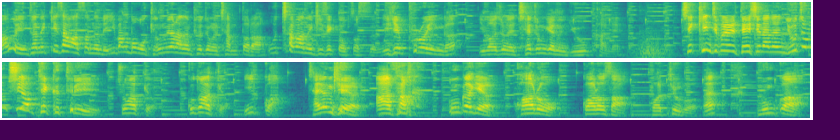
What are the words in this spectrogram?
방금 인터넷 기사 왔었는데 이방 보고 경멸하는 표정을 참더라. 우참하는 기색도 없었음. 이게 프로인가? 이 와중에 체중계는 유혹하네. 치킨집을 대신하는 요즘 취업 테크트리. 중학교 고등학교 이과 자연계열 아사 문과계열 과로 과로사 버튜버 에? 문과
